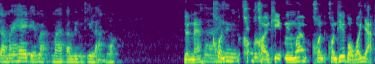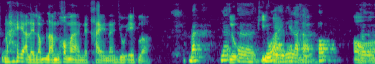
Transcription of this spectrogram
จะไม่ให้เดฟอะมาตะลึงทีหลังเนาะเดี๋ยวนะใช่คนซึ่งขอขออีกทีนึงว่าคนคนที่บอกว่าอยากได้อะไรล้ำๆเข้ามาเนี่ยใครนะ UX เหรอ บัตนะรู้เอ่อ PO UI นี่แหละครับเพราะอ๋อเอ่อ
